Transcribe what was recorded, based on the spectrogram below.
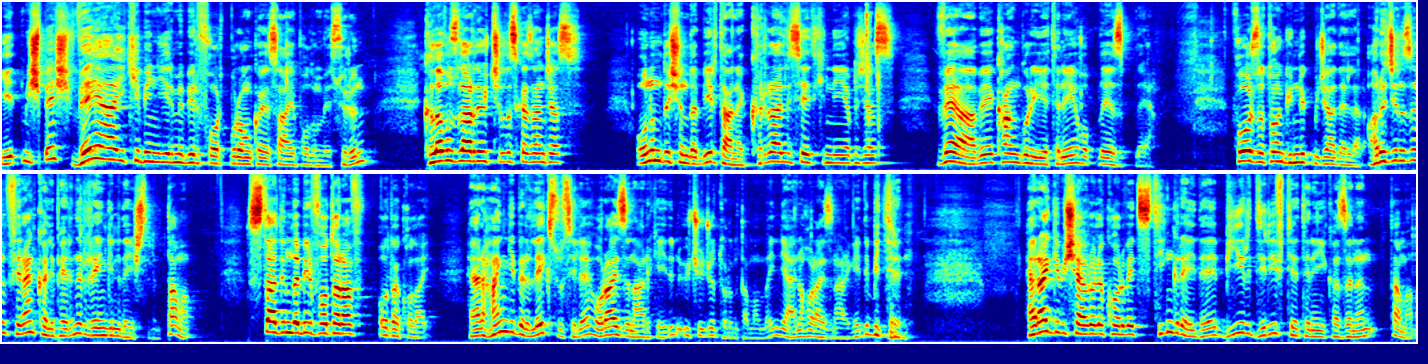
75 veya 2021 Ford Bronco'ya sahip olun ve sürün. Kılavuzlarda 3 yıldız kazanacağız. Onun dışında bir tane kır rallisi etkinliği yapacağız. Ve abi kanguru yeteneği hoplaya zıplaya. Forza Ton günlük mücadeleler. Aracınızın fren kaliperinin rengini değiştirin. Tamam. Stadyumda bir fotoğraf. O da kolay. Herhangi bir Lexus ile Horizon Arcade'in 3. turunu tamamlayın. Yani Horizon Arcade'i bitirin. Herhangi bir Chevrolet Corvette Stingray'de bir drift yeteneği kazanın. Tamam.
